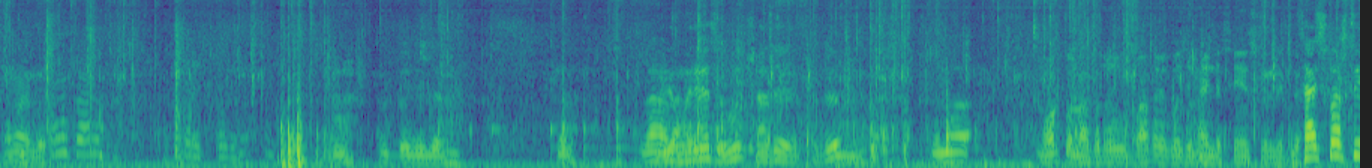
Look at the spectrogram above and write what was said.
কমাইলো মরে আছে ও সাদে সাদে তোমার মোর তো না। তোর বাপের কইছে ফাইলটা চেঞ্জ করে দিতে সাইজ করছি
